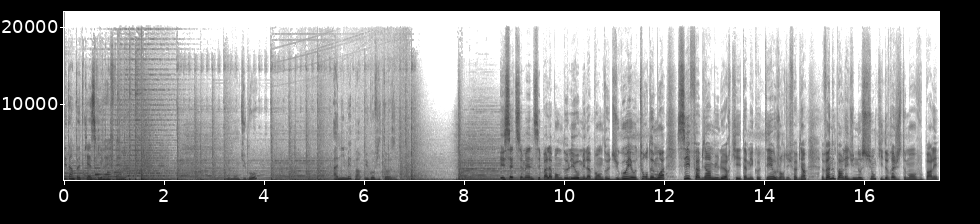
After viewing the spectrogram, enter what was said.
C'est un podcast Vivre FM. Le monde d'Hugo, animé par Hugo Vitoz. Et cette semaine, c'est pas la bande de Léo, mais la bande d'Hugo. Et autour de moi, c'est Fabien Muller qui est à mes côtés. Aujourd'hui, Fabien va nous parler d'une notion qui devrait justement vous parler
